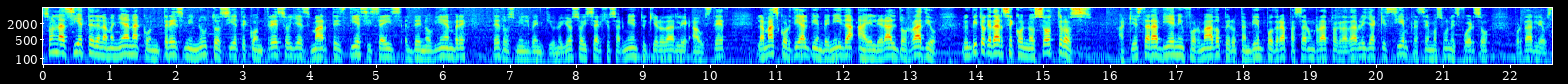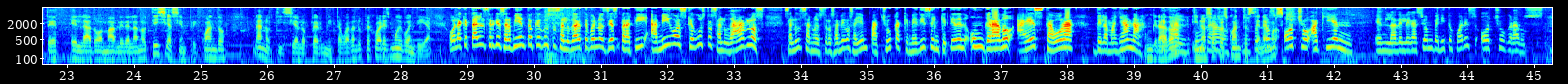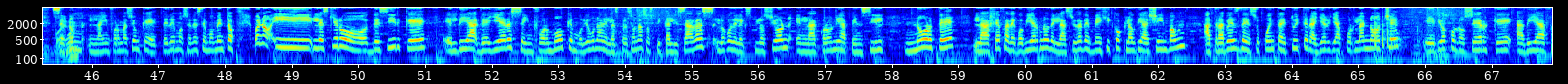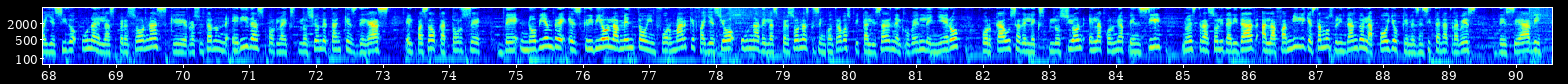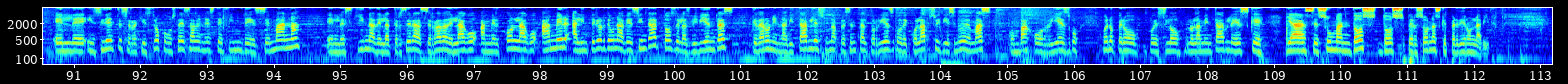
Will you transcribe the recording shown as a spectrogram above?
Son las 7 de la mañana con 3 minutos, 7 con 3. Hoy es martes 16 de noviembre de 2021. Yo soy Sergio Sarmiento y quiero darle a usted la más cordial bienvenida a El Heraldo Radio. Lo invito a quedarse con nosotros. Aquí estará bien informado, pero también podrá pasar un rato agradable, ya que siempre hacemos un esfuerzo por darle a usted el lado amable de la noticia, siempre y cuando la noticia lo permita. Guadalupe Juárez, muy buen día. Hola, ¿qué tal? Sergio Sarmiento, qué gusto saludarte. Buenos días para ti. Amigos, qué gusto saludarlos. Saludos a nuestros amigos allá en Pachuca que me dicen que tienen un grado a esta hora de la mañana. ¿Un grado? ¿Y nosotros cuántos tenemos? Ocho aquí en en la delegación Benito Juárez, 8 grados, según la información que tenemos en este momento. Bueno, y les quiero decir que el día de ayer se informó que murió una de las personas hospitalizadas luego de la explosión en la colonia Pensil Norte. La jefa de gobierno de la Ciudad de México, Claudia Sheinbaum, a través de su cuenta de Twitter ayer ya por la noche, eh, dio a conocer que había fallecido una de las personas que resultaron heridas por la explosión de tanques de gas el pasado 14 de noviembre. Escribió, lamento informar que falleció una de las personas que se encontraba hospitalizada en el Rubén Leñero por causa de la explosión en la colonia Pensil. Nuestra solidaridad a la familia y que estamos brindando el apoyo que necesitan a través de SEAVI. El eh, incidente se registró, como ustedes saben, este fin de semana en la esquina de la tercera cerrada del lago Amercón, lago Amer, al interior de una vecindad. Dos de las viviendas quedaron inhabitables, una presenta alto riesgo de colapso y 19 más con bajo riesgo. Bueno, pero pues lo, lo lamentable es que ya se suman dos, dos personas que perdieron la vida.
